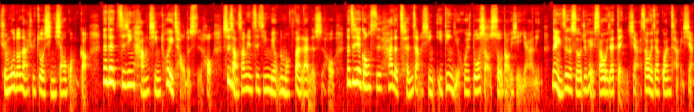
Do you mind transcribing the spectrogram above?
全部都拿去做行销广告。那在资金行情退潮的时候，市场上面资金没有那么泛滥的时候，那这些公司它的成长性一定也会多少受到一些压力。那你这个时候就可以稍微再等一下，稍微再观察一下，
